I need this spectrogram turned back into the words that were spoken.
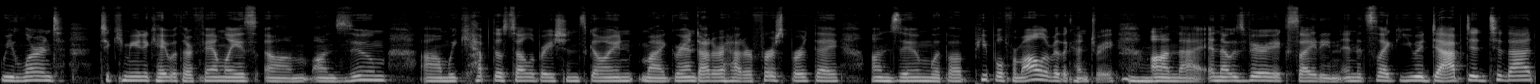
we learned to communicate with our families um, on Zoom. Um, we kept those celebrations going. My granddaughter had her first birthday on Zoom with uh, people from all over the country mm-hmm. on that, and that was very exciting. And it's like you adapted to that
